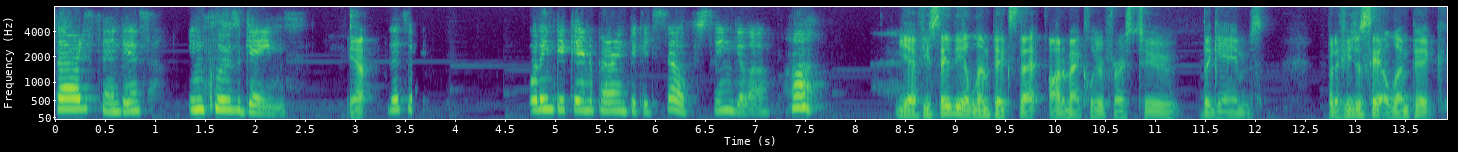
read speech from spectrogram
third sentence includes games. Yeah. That's why Olympic and Paralympic itself, singular. Huh. Yeah. If you say the Olympics, that automatically refers to the games. But if you just say Olympic,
